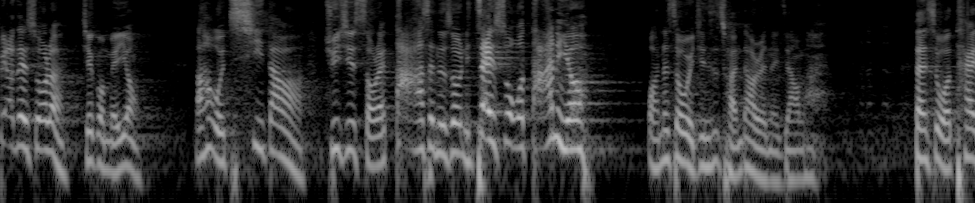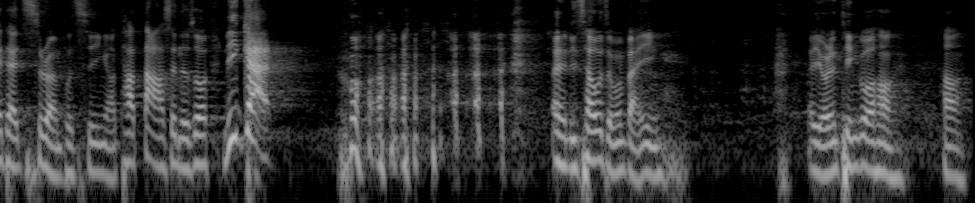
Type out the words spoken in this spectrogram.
不要再说了，结果没用，然后我气到啊，举起手来大声的说：“你再说我打你哦！”哇，那时候我已经是传道人了，你知道吗？但是我太太吃软不吃硬啊，她大声的说：“你敢！” 哎，你猜我怎么反应？哎，有人听过哈？好，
